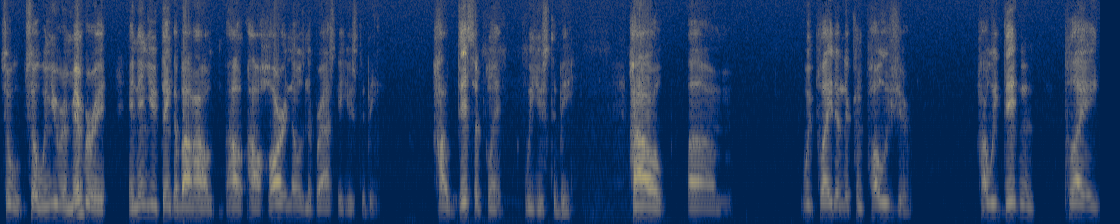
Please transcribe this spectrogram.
So so when you remember it and then you think about how how how hard nosed Nebraska used to be, how disciplined we used to be, how um, we played under composure how we didn't play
